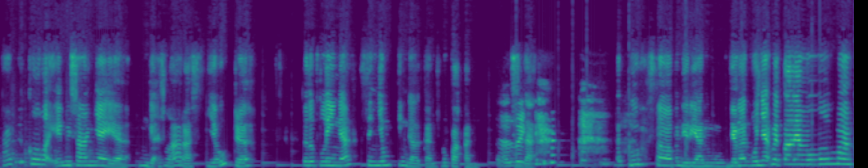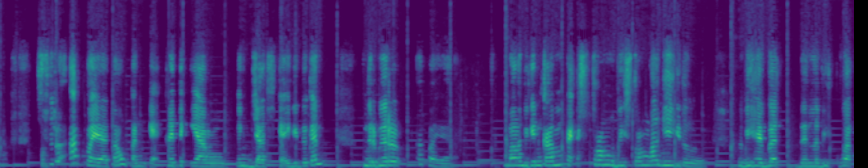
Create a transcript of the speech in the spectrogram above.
tapi kalau ya misalnya ya nggak selaras ya udah tutup telinga senyum tinggalkan lupakan aku sama pendirianmu. Jangan punya mental yang lemah. Justru apa ya? Tahu kan kayak kritik yang menjudge kayak gitu kan? Bener-bener apa ya? Malah bikin kamu kayak strong lebih strong lagi gitu loh. Lebih hebat dan lebih kuat.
